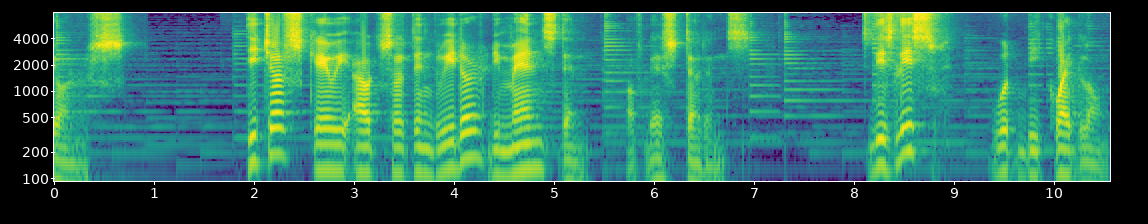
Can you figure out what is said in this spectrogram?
owners. Teachers carry out certain greater demands than of their students. This list would be quite long,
